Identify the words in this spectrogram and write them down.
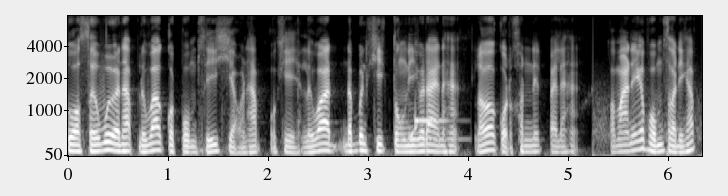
ตัวเซิร์ฟเวอร์นะครับ หรือว่ากดปุ่มสีเขียวนะครับ โอเค หรือว่าดับเบิลคลิกตรงนี้ก็ได้นะฮะ แล้วก็กด connect ไปแล้วฮะ ประมาณนี้ครับผม สวัสดีครับ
